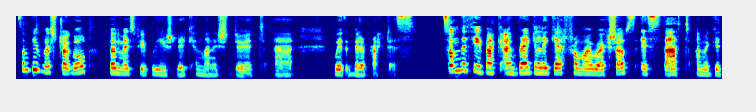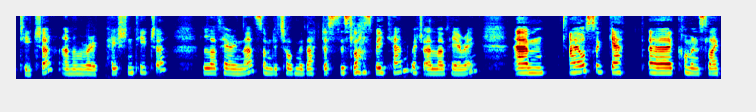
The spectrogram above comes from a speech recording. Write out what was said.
some people have struggled but most people usually can manage to do it uh, with a bit of practice. Some of the feedback I regularly get from my workshops is that I'm a good teacher and I'm a very patient teacher. I love hearing that. Somebody told me that just this last weekend, which I love hearing. Um, I also get uh, comments like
